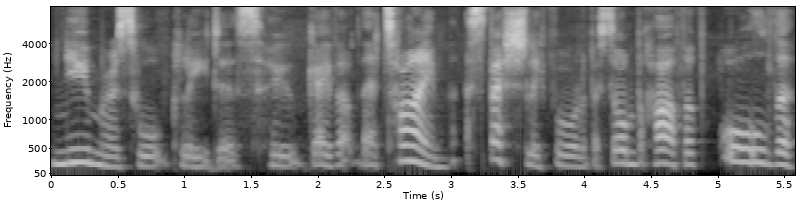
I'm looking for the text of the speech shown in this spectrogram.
numerous walk leaders who gave up their time, especially for all of us. On behalf of all the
